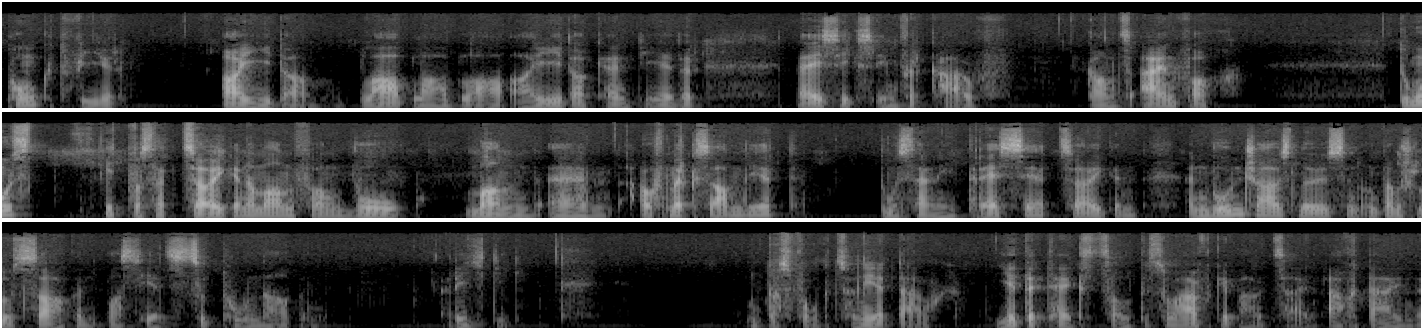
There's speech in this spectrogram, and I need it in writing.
Punkt 4. AIDA. Bla bla bla. AIDA kennt jeder. Basics im Verkauf. Ganz einfach. Du musst etwas erzeugen am Anfang, wo man äh, aufmerksam wird. Du musst ein Interesse erzeugen, einen Wunsch auslösen und am Schluss sagen, was sie jetzt zu tun haben. Richtig. Und das funktioniert auch. Jeder Text sollte so aufgebaut sein, auch deiner.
